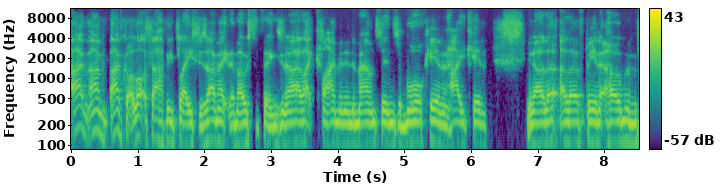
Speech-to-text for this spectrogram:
I'm, I'm, I've got lots of happy places. I make the most of things. You know, I like climbing in the mountains and walking and hiking. You know, I, lo- I love being at home and,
